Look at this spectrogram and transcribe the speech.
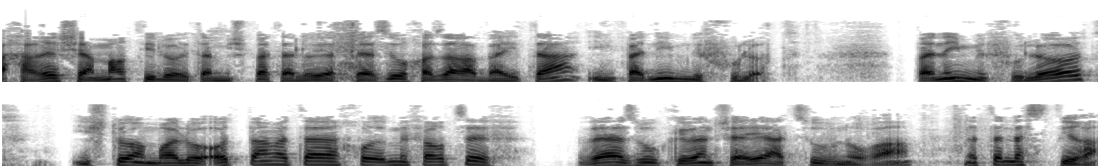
אחרי שאמרתי לו את המשפט הלא יפה הזה, הוא חזר הביתה עם פנים נפולות. פנים נפולות, אשתו אמרה לו, עוד פעם אתה מפרצף. ואז הוא, כיוון שהיה עצוב נורא, נתן לה סטירה.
